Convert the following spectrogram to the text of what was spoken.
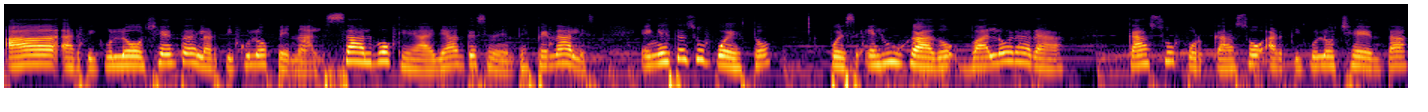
a artículo 80 del artículo penal, salvo que haya antecedentes penales. En este supuesto, pues el juzgado valorará caso por caso artículo 80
